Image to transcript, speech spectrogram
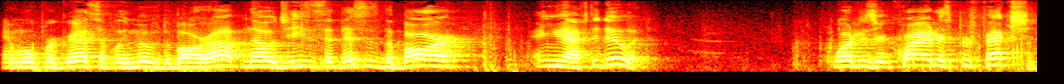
and we'll progressively move the bar up. No, Jesus said, this is the bar, and you have to do it. What is required is perfection.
